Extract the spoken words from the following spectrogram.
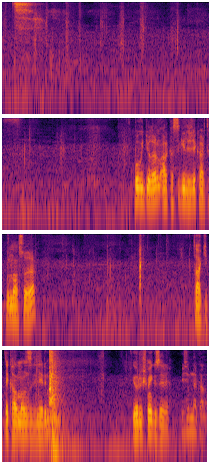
Evet. Bu videoların arkası gelecek artık bundan sonra. Takipte kalmanızı dilerim. Görüşmek üzere. Bizimle kalın.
